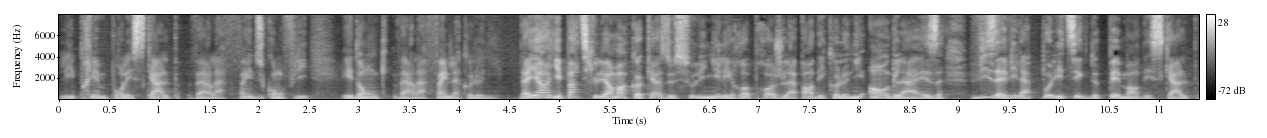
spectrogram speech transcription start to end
les primes pour les scalps vers la fin du conflit et donc vers la fin de la colonie. D'ailleurs, il est particulièrement cocasse de souligner les reproches de la part des colonies anglaises vis-à-vis la politique de paiement des scalps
